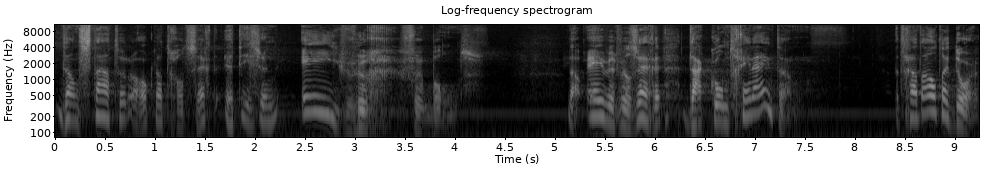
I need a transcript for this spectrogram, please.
dan staat er ook dat God zegt, het is een eeuwig verbond. Nou, eeuwig wil zeggen, daar komt geen eind aan. Het gaat altijd door.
